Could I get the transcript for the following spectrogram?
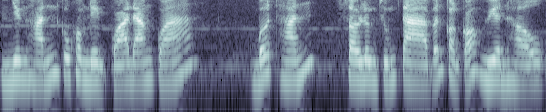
Nhưng hắn cũng không nên quá đáng quá. Bớt hắn, sau lưng chúng ta vẫn còn có huyền hậu.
